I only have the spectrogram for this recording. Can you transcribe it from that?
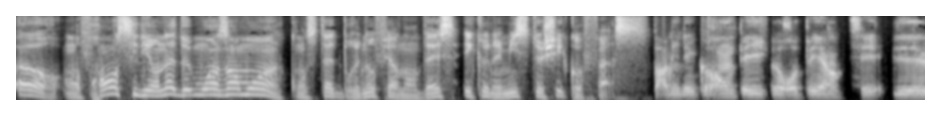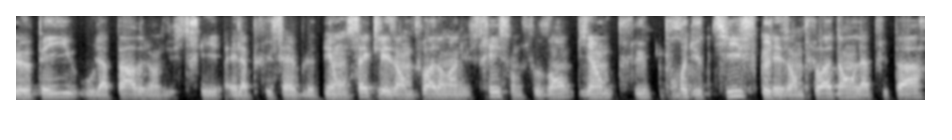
Or, en France, il y en a de moins en moins, constate Bruno Fernandez, économiste chez COFAS. Parmi les grands pays européens, c'est le pays où la part de l'industrie est la plus faible. Et on sait que les emplois dans l'industrie sont souvent bien plus productifs que les emplois dans la plupart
